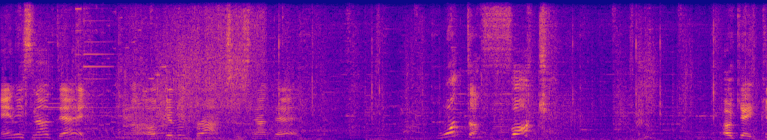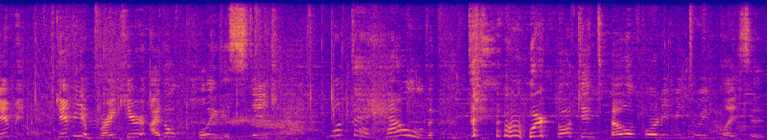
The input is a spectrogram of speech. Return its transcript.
And he's not dead. I'll give him props. He's not dead. What the fuck? Okay, give me give me a break here. I don't play this stage enough. What the hell? We're fucking teleporting between places.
